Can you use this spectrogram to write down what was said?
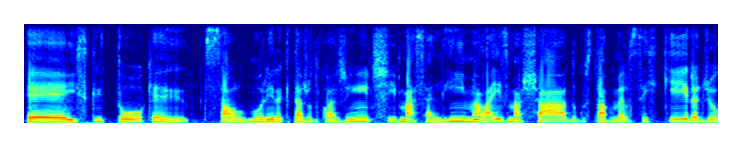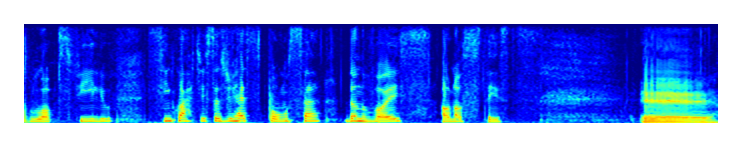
é, escritor, que é Saulo Moreira, que está junto com a gente, Márcia Lima, Laís Machado, Gustavo Melo Cerqueira, Diogo Lopes Filho, cinco artistas de responsa dando voz aos nossos textos. É,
